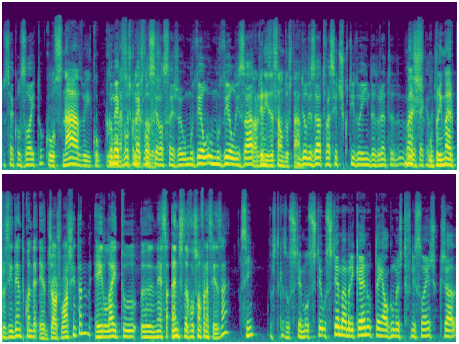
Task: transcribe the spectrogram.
do século XVIII. Com o Senado e com, como é que, vão, como é que vão ser? Ou seja, o modelo, o modelo exato. A organização do Estado. O modelo exato vai ser discutido ainda durante várias Mas décadas. o primeiro presidente, quando é George Washington, é eleito uh, nessa, antes da Revolução Francesa? Sim. O sistema, o, sistema, o sistema americano tem algumas definições que já,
